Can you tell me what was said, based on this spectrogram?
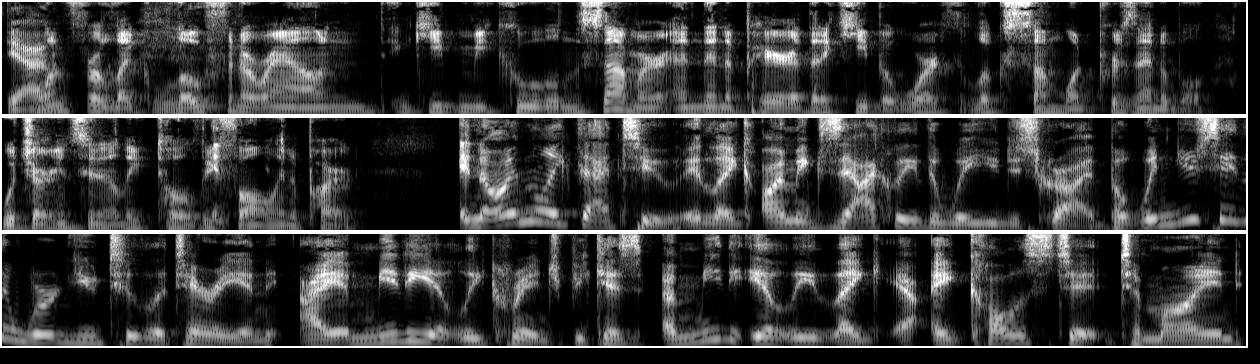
Yeah, one for like loafing around and keeping me cool in the summer, and then a pair that I keep at work that looks somewhat presentable, which are incidentally totally falling apart. And I'm like that too. It, like I'm exactly the way you describe. But when you say the word utilitarian, I immediately cringe because immediately like it calls to to mind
